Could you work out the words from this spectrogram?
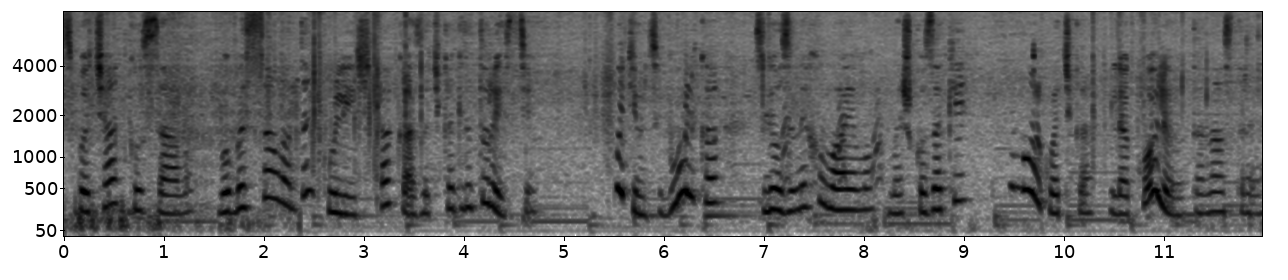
Спочатку сало, бо без сала де куліш, а казочка для туристів. Потім цибулька, сльози не ховаємо, ми козаки і морквочка для кольору та настрою.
